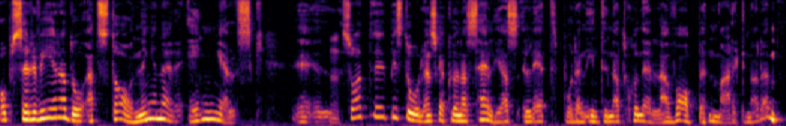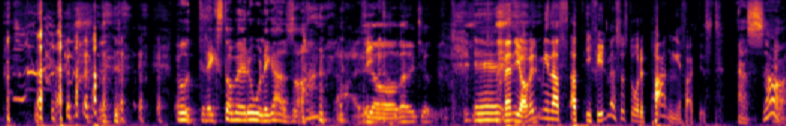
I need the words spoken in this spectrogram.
Observera då att stavningen är engelsk. Eh, Så att eh, pistolen ska kunna säljas lätt på den internationella vapenmarknaden. Buttricks, de är roliga alltså. Ja, verkligen. Eh, Men jag vill minnas att i filmen så står det Pang faktiskt. asså?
